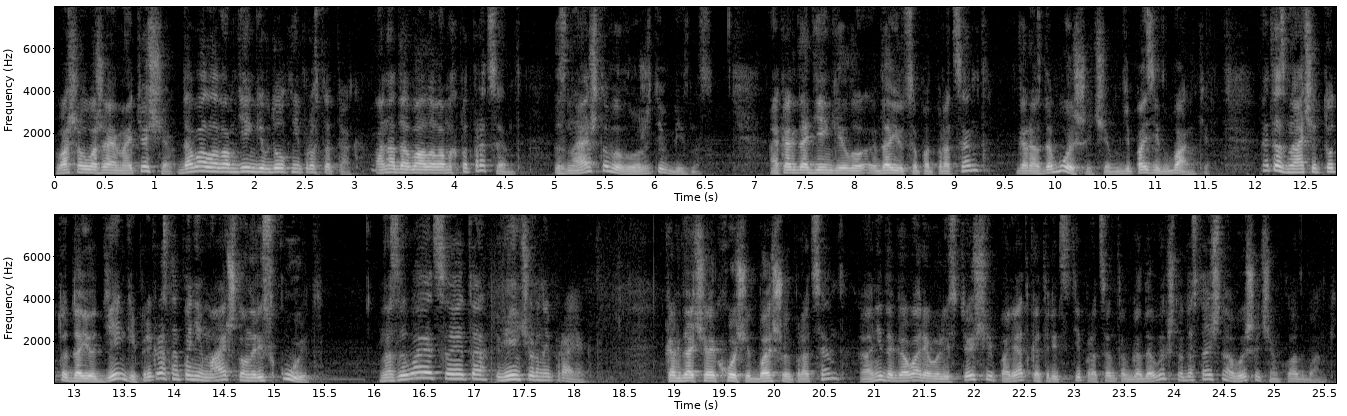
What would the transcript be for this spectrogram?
Ваша уважаемая теща давала вам деньги в долг не просто так. Она давала вам их под процент, зная, что вы вложите в бизнес. А когда деньги даются под процент, гораздо больше, чем депозит в банке, это значит, тот, кто дает деньги, прекрасно понимает, что он рискует. Называется это венчурный проект. Когда человек хочет большой процент, они договаривались с тещей порядка 30% годовых, что достаточно выше, чем вклад в банке,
